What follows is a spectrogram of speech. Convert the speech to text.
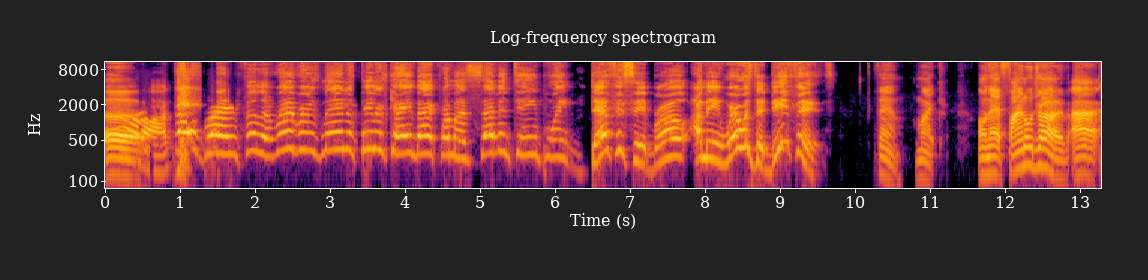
Uh, oh, don't blame Philip Rivers, man. The Steelers came back from a 17 point deficit, bro. I mean, where was the defense? Fam, Mike, on that final drive, I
